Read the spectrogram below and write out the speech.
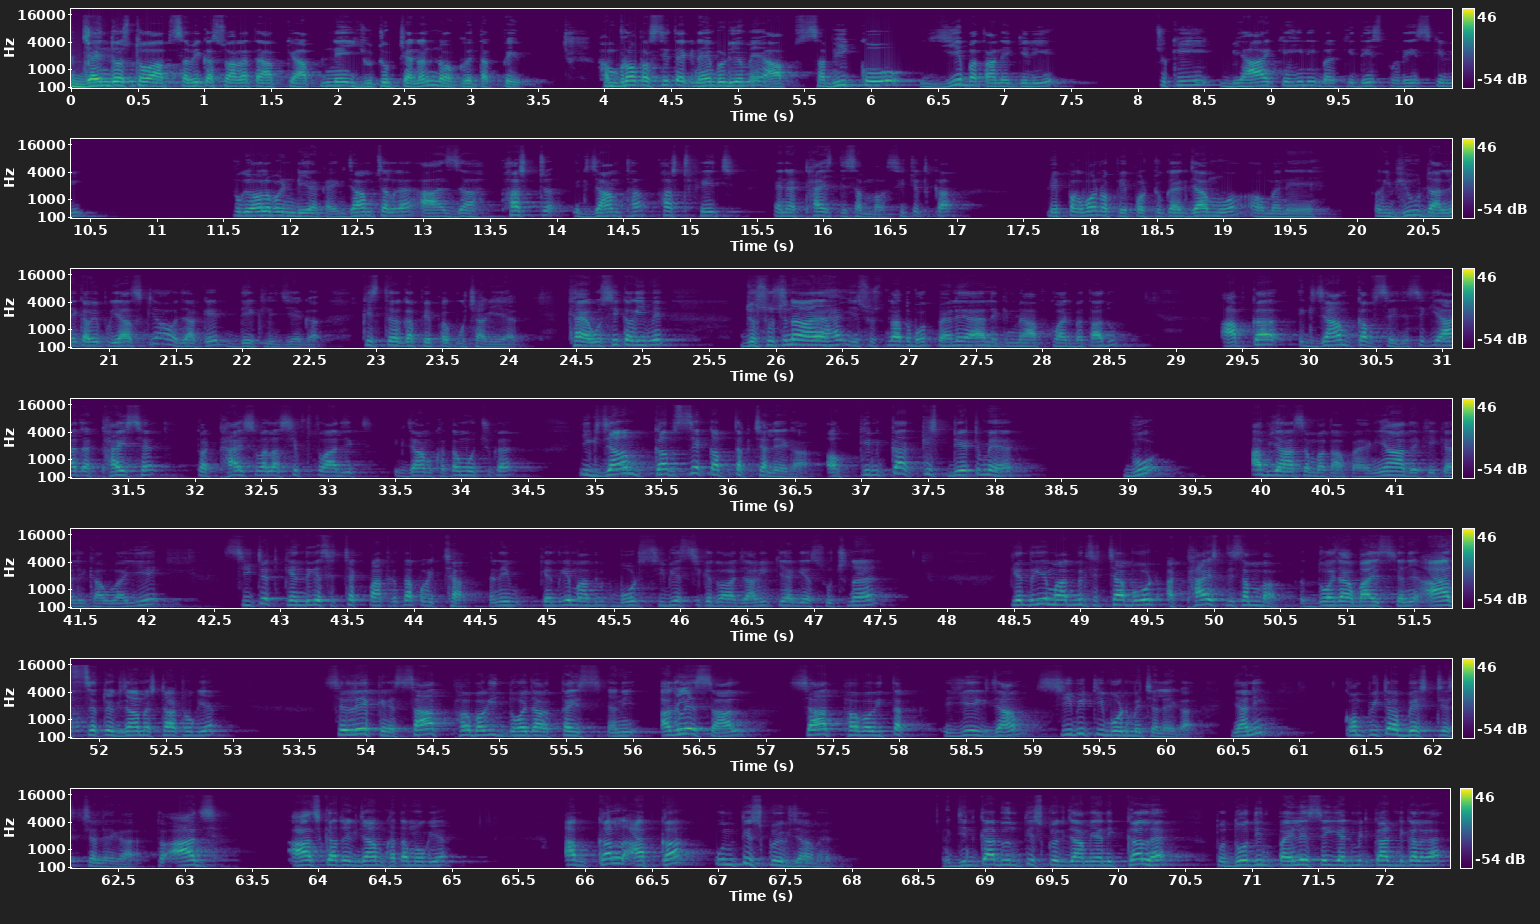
जय हिंद दोस्तों, आप सभी का स्वागत है आपके अपने यूट्यूब चैनल नौकरी तक पे। हम उपस्थित एक नए वीडियो में आप सभी को ये बताने के लिए, चूँकि बिहार के ही नहीं, बल्कि देश प्रदेश के भी, पूरे ऑल ओवर इंडिया का एग्ज़ाम चल रहा है। आज फ़र्स्ट एग्ज़ाम था फ़र्स्ट फ़ेज़ यानी अट्ठाईस दिसंबर सीटेट का पेपर वन और पेपर टू का एग्ज़ाम हुआ, और मैंने रिव्यू डालने का भी प्रयास किया, और जाके देख लीजिएगा, किस तरह का पेपर पूछा गया है। खैर, उसी कड़ी में जो सूचना आया है, ये सूचना तो बहुत पहले आया, लेकिन मैं आपको आज बता दूँ आपका एग्ज़ाम कब से? जैसे कि आज 28 है तो 28 वाला शिफ्ट तो आज एग्ज़ाम ख़त्म हो चुका है। एग्ज़ाम कब से कब तक चलेगा और किनका किस डेट में है, वो अब यहाँ से हम बता पाएँगे। यहाँ देखिए क्या लिखा हुआ है, ये सीटेट केंद्रीय शिक्षक पात्रता परीक्षा, यानी केंद्रीय माध्यमिक बोर्ड सीबीएसई के द्वारा जारी किया गया सूचना है। केंद्रीय माध्यमिक शिक्षा बोर्ड 28 दिसंबर 2022 यानी आज से तो एग्ज़ाम स्टार्ट हो गया, से लेकर 7 फरवरी 2023 यानी अगले साल 7 फरवरी तक ये एग्ज़ाम सीबीटी मोड में चलेगा, यानी कंप्यूटर बेस्ड टेस्ट चलेगा। तो आज आज का तो एग्ज़ाम ख़त्म हो गया। अब कल आपका उनतीस को एग्ज़ाम है। जिनका भी उनतीस को एग्ज़ाम यानी कल है तो दो दिन पहले से ही एडमिट कार्ड निकल गया।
